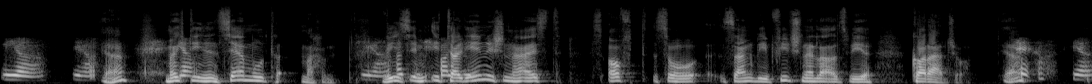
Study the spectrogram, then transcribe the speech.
Ja, ja. Ja? Ich möchte Ihnen sehr Mut machen. Wie es im Italienischen heißt, ist oft so, sagen die viel schneller als wir, coraggio. Ja? ja.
